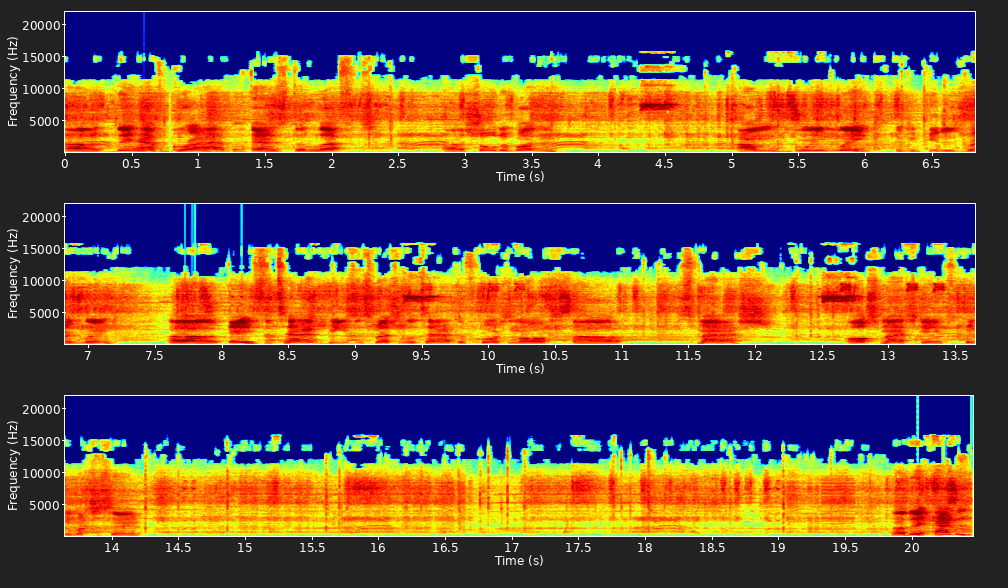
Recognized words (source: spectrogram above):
Uh, they have grab as the left uh, shoulder button. I'm green link, the computer's red link. Uh, A's attack, B's a special attack, of course, in all uh, Smash. All Smash games, pretty much the same. Now they added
